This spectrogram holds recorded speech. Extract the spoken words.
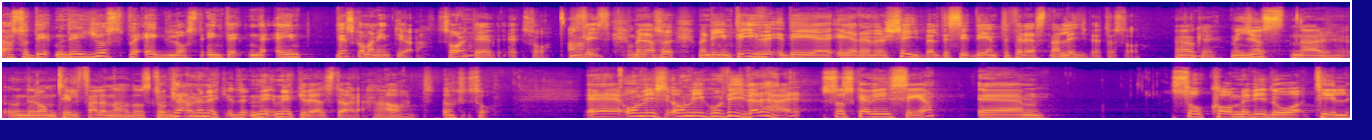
Alltså det, men det är just för ägglossning. Inte, nej, det ska man inte göra. Svaret är så. Precis. Men, alltså, men det är inte irre- det är reversibelt. Det, är inte för resten av livet. och så. Ja, okej. Men just när, under de tillfällena, då man kan det mycket, my- mycket väl störa. Ja. så. Eh, om, vi, om vi går vidare här så ska vi se. ehm, så kommer vi då till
